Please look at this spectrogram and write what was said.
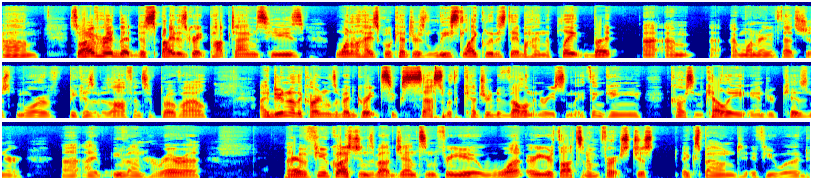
Um, so I've heard that despite his great pop times, he's one of the high school catchers least likely to stay behind the plate. But uh, I'm I'm wondering if that's just more of because of his offensive profile. I do know the Cardinals have had great success with catcher development recently, thinking Carson Kelly, Andrew Knizner, uh, Ivan Herrera. I have a few questions about Jensen for you. What are your thoughts on him first? Just expound if you would.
